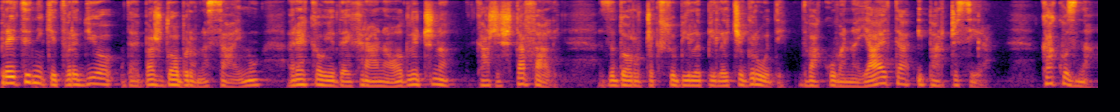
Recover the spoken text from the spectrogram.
Predsednik je tvrdio da je baš dobro na sajmu, rekao je da je hrana odlična, kaže šta fali. Za doručak su bile pileće grudi, dva kuvana jajeta i parče sira. Kako zna?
